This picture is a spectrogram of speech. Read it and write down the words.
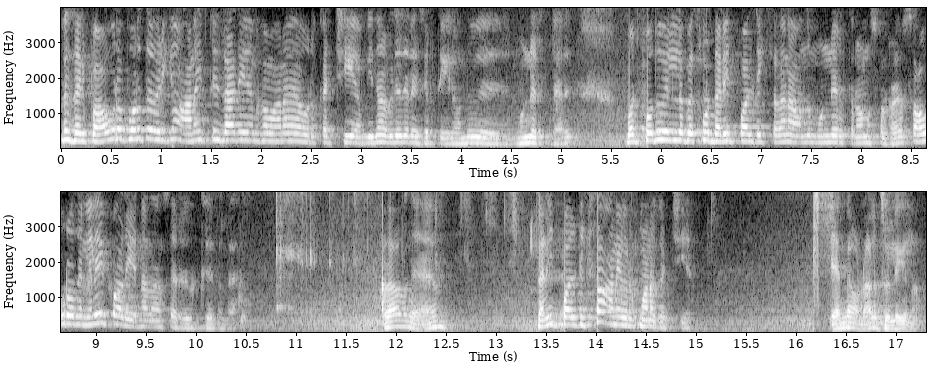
இல்லை சார் இப்போ அவரை பொறுத்த வரைக்கும் அனைத்து ஜாதியினருக்குமான ஒரு கட்சி அப்படி தான் விடுதலை சிறுத்தைகள் வந்து முன்னிறுத்துறாரு. பட் பொது வெளியில் பேசும்போது தலித் பாலிடிக்ஸை தான் நான் வந்து முன்னிறுத்துறோம்னு சொல்கிறாரு ஸோ அவரோட நிலைப்பாடு என்ன தான் சார் இருக்குது இதில்? அதாவதுங்க தலித் பாலிடிக்ஸ் தான் அனைவருக்குமான கட்சியா என்ன வேணாலும் சொல்லிக்கலாம்.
